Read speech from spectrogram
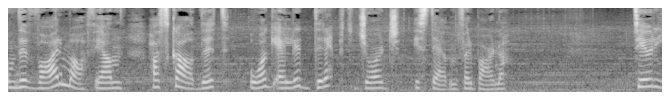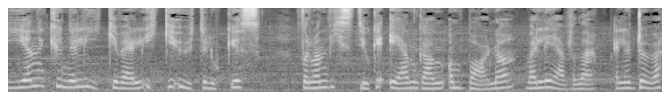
om det var mafiaen, ha skadet og eller drept George istedenfor barna. Teorien kunne likevel ikke utelukkes, for man visste jo ikke engang om barna var levende eller døde.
